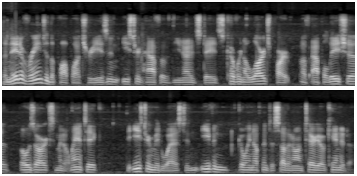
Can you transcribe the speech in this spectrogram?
The native range of the pawpaw tree is in eastern half of the United States, covering a large part of Appalachia, Ozarks, Mid-Atlantic, the eastern Midwest, and even going up into southern Ontario, Canada.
